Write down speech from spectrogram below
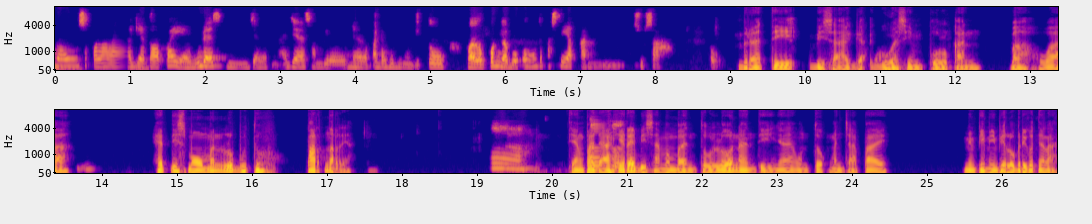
mau sekolah lagi atau apa ya udah dijalan aja sambil dalam ada hubungan itu walaupun nggak bohong itu pasti akan susah Berarti bisa agak gua simpulkan bahwa at this moment lo butuh partner ya. Hmm, yang pada akhirnya bisa membantu lo nantinya untuk mencapai mimpi-mimpi lo berikutnya lah.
